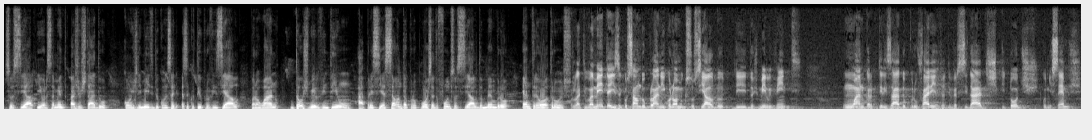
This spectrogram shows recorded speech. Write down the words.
social e orçamento ajustado com os limites do Conselho Executivo Provincial para o ano 2021, a apreciação da proposta do Fundo Social do membro, entre outros. Relativamente à execução do Plano Econômico Social de 2020, um ano caracterizado por várias adversidades que todos conhecemos,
